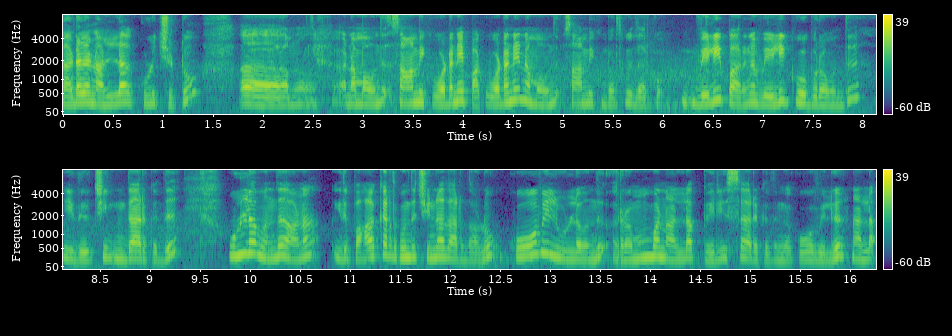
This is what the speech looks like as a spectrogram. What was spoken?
கடலை நல்லா குளிச்சுட்டும் நம்ம வந்து சாமிக்கு உடனே பார்க்க உடனே நம்ம வந்து சாமி கும்பிட்றதுக்கு இதாக இருக்கும். வெளி பாருங்கள் வெளி கோபுரம் வந்து இது சின் இதாக இருக்குது. உள்ளே வந்து ஆனால் இது பார்க்குறதுக்கு வந்து சின்னதாக இருந்தாலும் கோவில் உள்ளே வந்து ரொம்ப நல்லா பெருசாக இருக்குதுங்க கோவில். நல்லா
